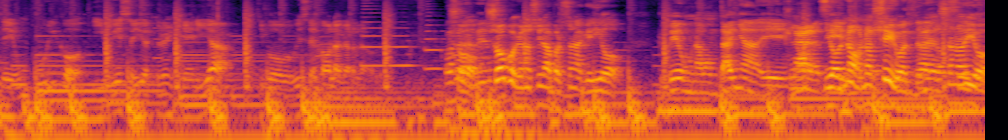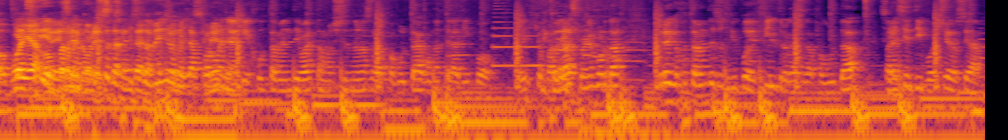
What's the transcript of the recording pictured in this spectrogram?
de un público y hubiese ido a estudiar ingeniería, tipo, hubiese dejado la carrera. Yo, yo porque no soy una persona que digo, veo una montaña, eh, Claro, no, digo, sí. no, no llego, ¿entendés? Claro, yo no sí. digo, voy a el por. Eso, eso 60 también creo que es la forma en la que justamente igual estamos yéndonos a la facultad cuando este era tipo colegio para atrás, pero no importa. Creo que justamente es un tipo de filtro que hace la facultad para decir tipo, che, o sea,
